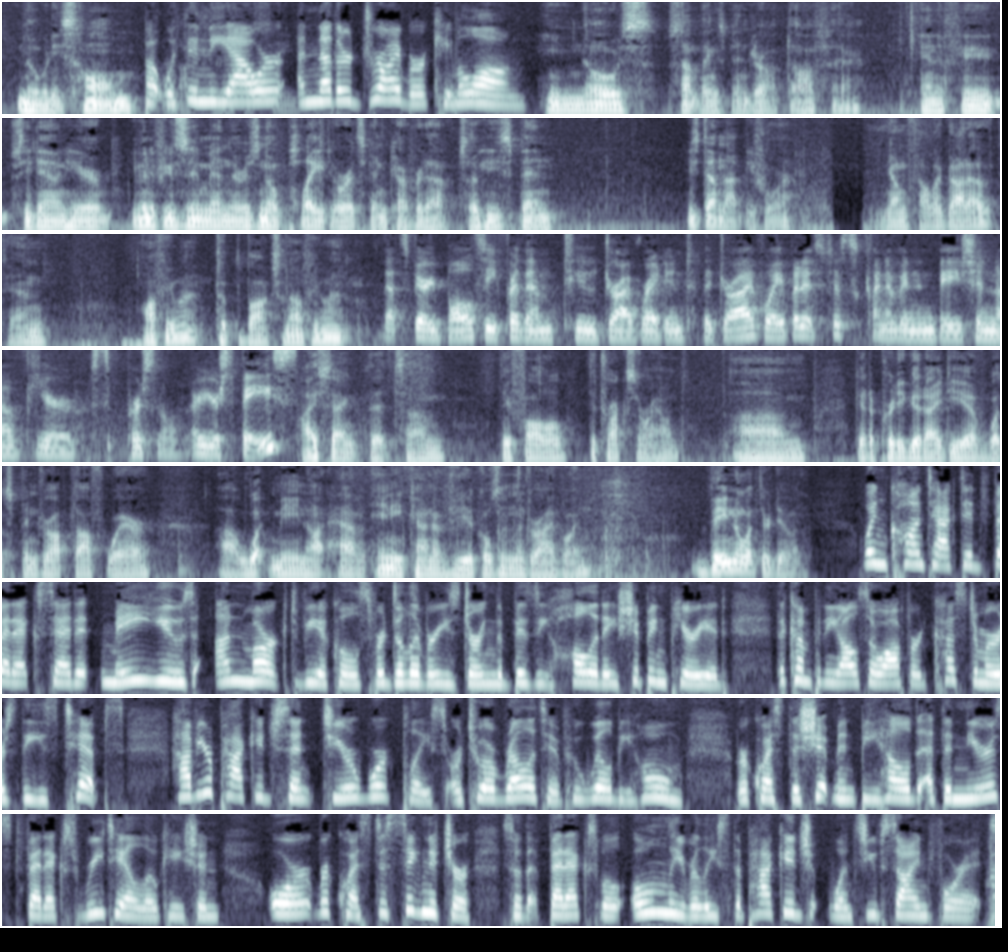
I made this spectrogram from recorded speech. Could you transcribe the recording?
nobody's home. But within the hour, another driver came along. He knows something's been dropped off there. And if you see down here, even if you zoom in, there is no plate or it's been covered up. So he's been He's done that before. Young fella got out and off he went. Took the box and off he went. That's very ballsy for them to drive right into the driveway, but it's just kind of an invasion of your personal or your space. I think that um, they follow the trucks around, um, get a pretty good idea of what's been dropped off where, uh, what may not have any kind of vehicles in the driveway. They know what they're doing. When contacted, FedEx said it may use unmarked vehicles for deliveries during the busy holiday shipping period. The company also offered customers these tips. Have your package sent to your workplace or to a relative who will be home. Request the shipment be held at the nearest FedEx retail location or request a signature so that FedEx will only release the package once you've signed for it.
